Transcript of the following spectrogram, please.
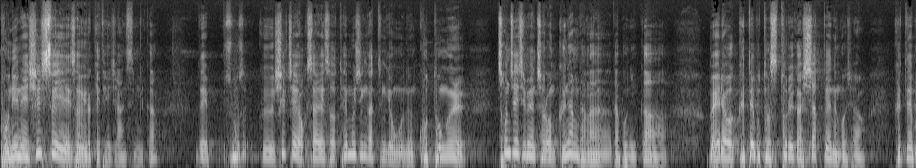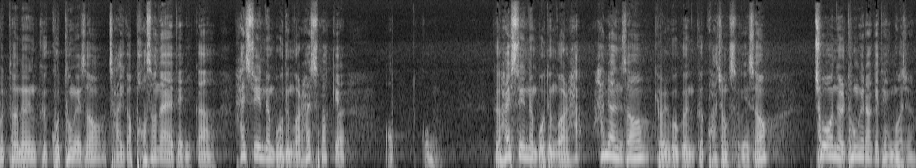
본인의 실수에 의해서 이렇게 되지 않습니까? 근데 소설, 그 실제 역사에서 태무진 같은 경우는 고통을 천재지변처럼 그냥 당하다 보니까 외려 그때부터 스토리가 시작되는 거죠. 그때부터는 그 고통에서 자기가 벗어나야 되니까 할 수 있는 모든 걸 할 수밖에 없고 그 할 수 있는 모든 걸 하, 하면서 결국은 그 과정 속에서 초원을 통일하게 된 거죠.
